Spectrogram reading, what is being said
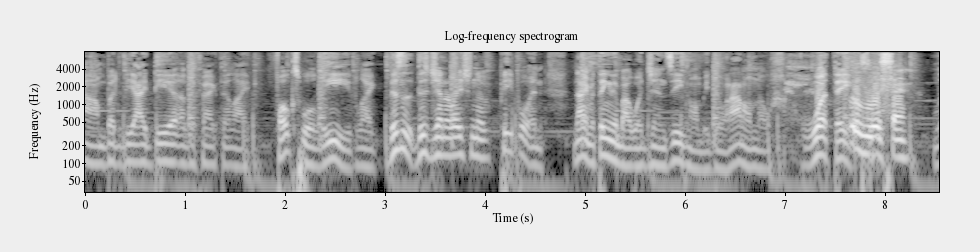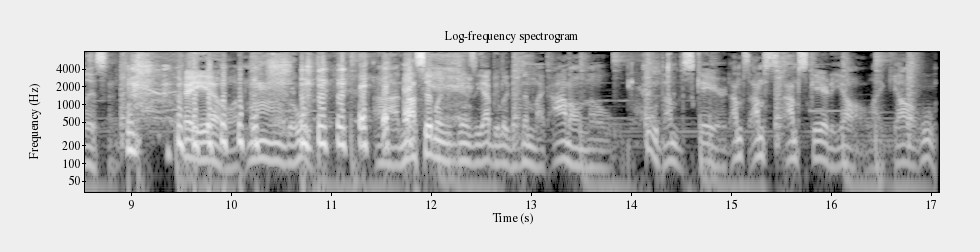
Um, but the idea of the fact that like folks will leave, like this is this generation of people and not even thinking about what Gen Z gonna be doing. I don't know what they listen. Listen. hey yo, mm, uh, my siblings Gen Z, I'd be looking at them like, I don't know. Ooh, I'm scared. I'm, I'm, I'm scared of y'all. Like y'all, ooh.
